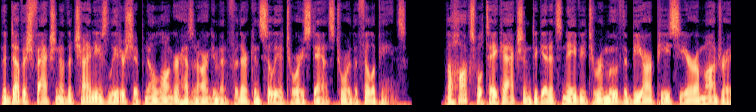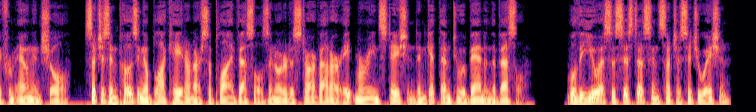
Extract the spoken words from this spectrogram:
the dovish faction of the Chinese leadership no longer has an argument for their conciliatory stance toward the Philippines. The Hawks will take action to get its navy to remove the BRP Sierra Madre from Ayungin Shoal, such as imposing a blockade on our supply vessels in order to starve out our eight Marines stationed and get them to abandon the vessel. Will the U.S. assist us in such a situation?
